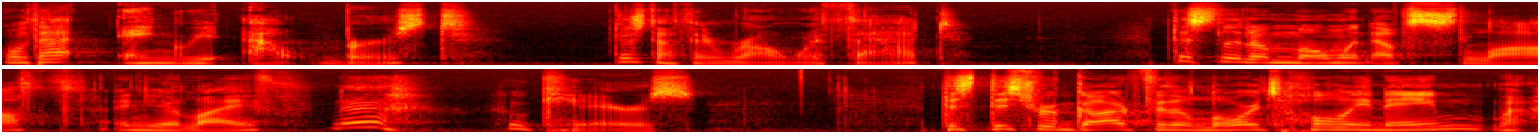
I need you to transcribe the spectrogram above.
well, that angry outburst, there's nothing wrong with that. This little moment of sloth in your life, nah, who cares? This disregard for the Lord's holy name, well,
